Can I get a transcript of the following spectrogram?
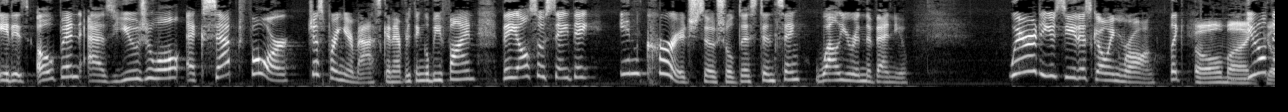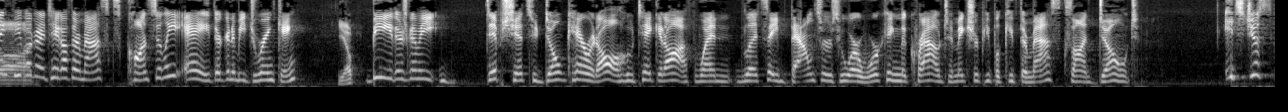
It is open as usual, except for just bring your mask and everything will be fine. They also say they encourage social distancing while you're in the venue. Where do you see this going wrong? Like, Oh my You don't think people are going to take off their masks constantly? A, they're going to be drinking. Yep. B, there's going to be dipshits who don't care at all who take it off when, let's say, bouncers who are working the crowd to make sure people keep their masks on don't. It's just,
